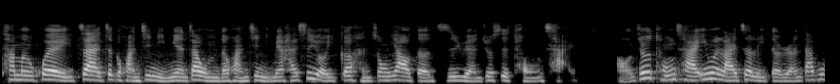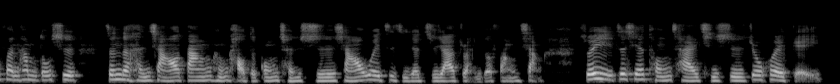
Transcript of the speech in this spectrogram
他们会在这个环境里面，在我们的环境里面，还是有一个很重要的资源，就是同侪。哦，就是同侪，因为来这里的人大部分他们都是。真的很想要当很好的工程师，想要为自己的职涯转一个方向，所以这些同才其实就会给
